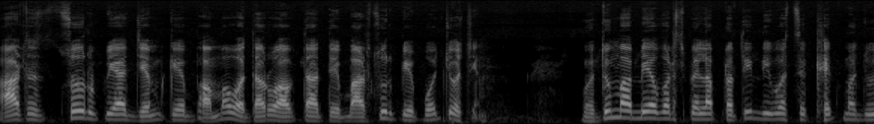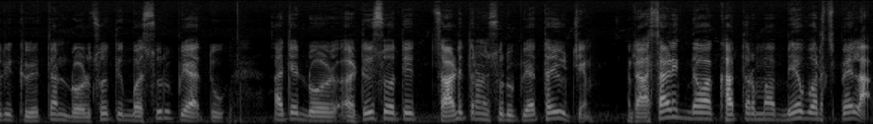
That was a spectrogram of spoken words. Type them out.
આઠસો રૂપિયા જેમ કે ભાવમાં વધારો આવતા તે બારસો રૂપિયા પહોંચ્યો છે. વધુમાં બે વર્ષ પહેલાં પ્રતિ દિવસે ખેતમજૂરી વેતન દોઢસોથી બસો રૂપિયા હતું. આજે દોઢ અઢીસોથી સાડી ત્રણસો રૂપિયા થયું છે. રાસાયણિક દવા ખાતરમાં બે વર્ષ પહેલાં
